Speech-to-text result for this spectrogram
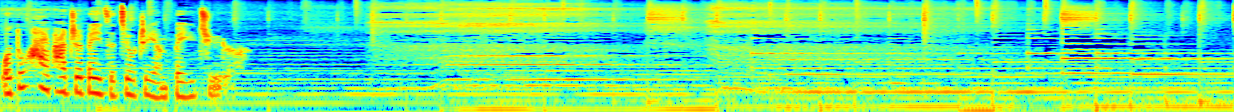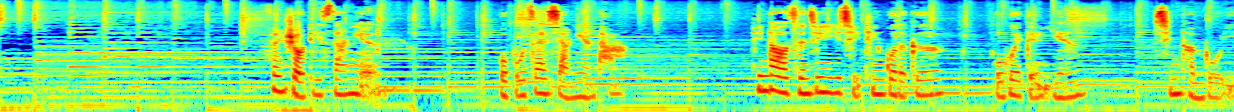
我多害怕这辈子就这样悲剧了。分手第三年，我不再想念他。听到曾经一起听过的歌，不会哽咽，心疼不已。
